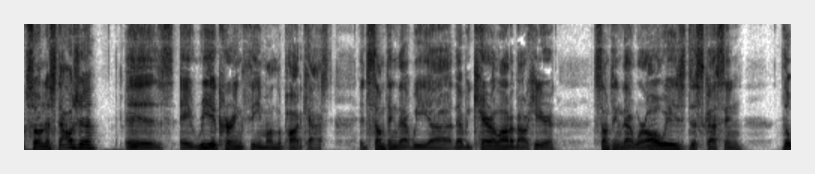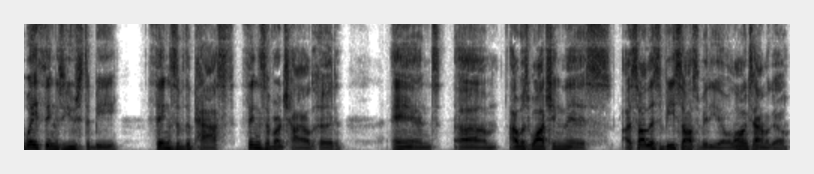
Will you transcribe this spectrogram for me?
So, nostalgia is a reoccurring theme on the podcast. It's something that we uh, that we care a lot about here, something that we're always discussing, the way things used to be, things of the past, things of our childhood. And um, I was watching this, I saw this Vsauce video a long time ago,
